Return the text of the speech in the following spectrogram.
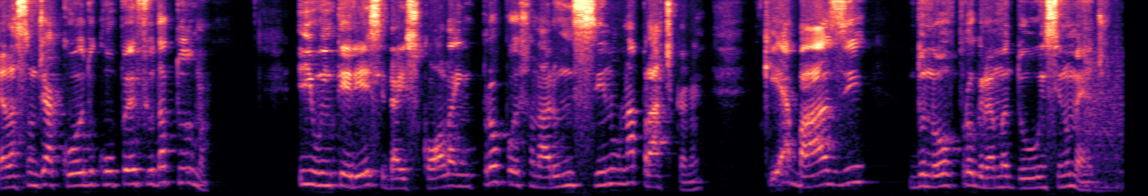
elas são de acordo com o perfil da turma e o interesse da escola em proporcionar o um ensino na prática, né? que é a base do novo programa do ensino médio.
